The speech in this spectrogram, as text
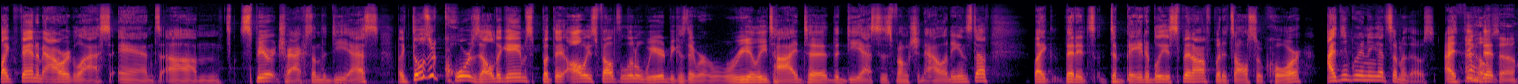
like Phantom Hourglass and um, Spirit Tracks on the DS, like those are core Zelda games, but they always felt a little weird because they were really tied to the DS's functionality and stuff. Like that, it's debatably a spin-off, but it's also core. I think we're gonna get some of those. I I think hope that so.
